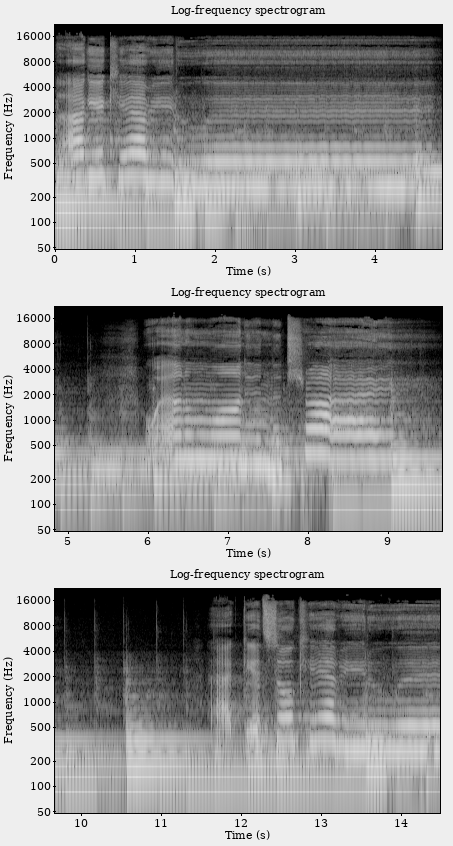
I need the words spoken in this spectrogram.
And I get carried away when I'm wanting to try. Get so carried away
